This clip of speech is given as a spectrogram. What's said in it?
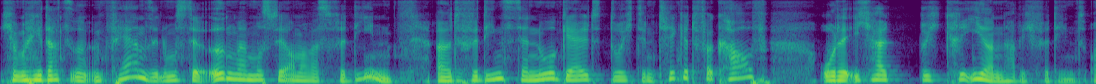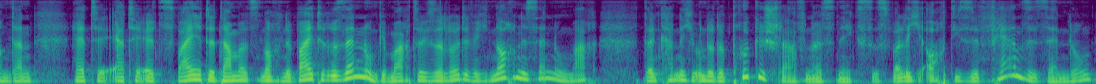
ich hab mir gedacht, so im Fernsehen, du musst ja irgendwann musst du ja auch mal was verdienen. Aber du verdienst ja nur Geld durch den Ticketverkauf oder ich halt durch Kreieren habe ich verdient. Und dann hätte RTL 2 hätte damals noch eine weitere Sendung gemacht. Da habe ich gesagt, Leute, wenn ich noch eine Sendung mache, dann kann ich unter der Brücke schlafen als nächstes, weil ich auch diese Fernsehsendung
